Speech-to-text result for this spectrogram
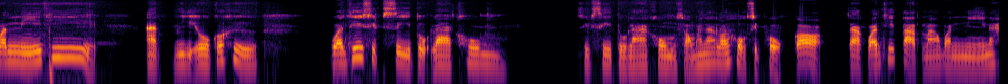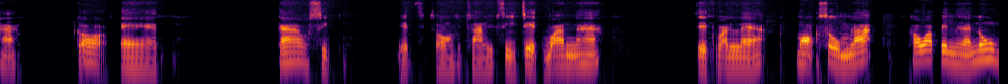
วันนี้ที่อัดวิดีโอก็คือ วันที่สิบสี่ตุลาคมสิบสี่ตุลาคมสองพันห้าร้อยหกสิบหกก็จากวันที่ตัดมาวันนี้นะคะ ก็แปด เก้าสิบเอ็ดสิบสองสิบสามสิบสี่เจ็ดวันนะคะเจ็ดวันแล้ว เหมาะสมละ เพราะว่าเป็นเนื้อนุ่ม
